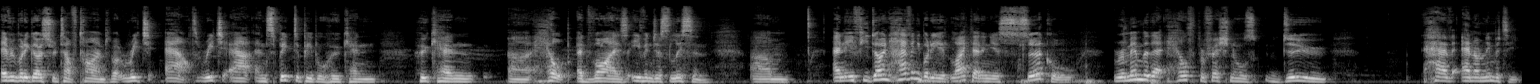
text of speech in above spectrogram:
Everybody goes through tough times, but reach out. Reach out and speak to people who can who can uh, help, advise, even just listen. Um, and if you don't have anybody like that in your circle, remember that health professionals do have anonymity.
